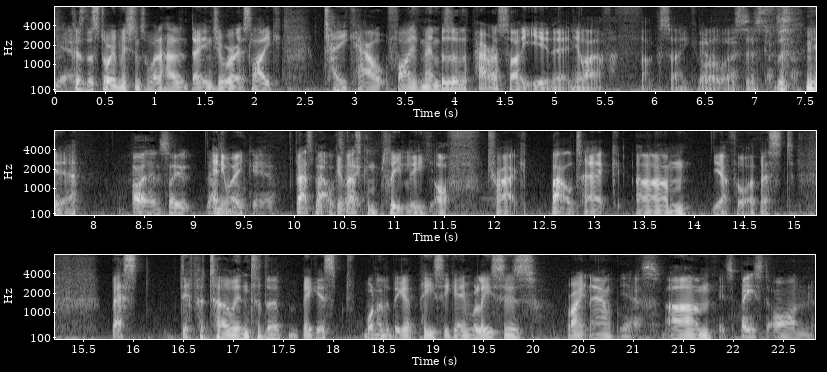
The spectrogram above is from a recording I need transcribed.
Yeah. because the story missions would have had a danger where it's like take out five members of the parasite unit and you're like oh, for fuck's sake Yeah, well, well, this is yeah All right, then. So that's Anyway, Metal Gear. that's Metal Gear that's completely off track BattleTech um, yeah I thought I best best dip a toe into the biggest one of the bigger PC game releases right now Yes. um, It's based on,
